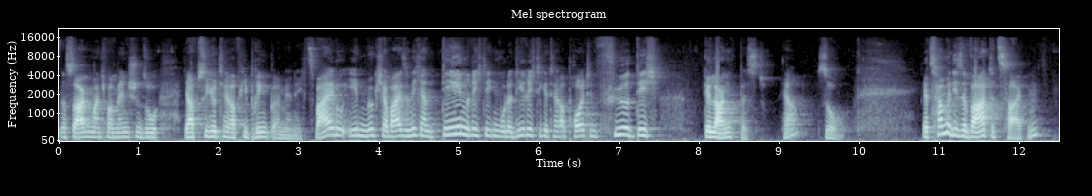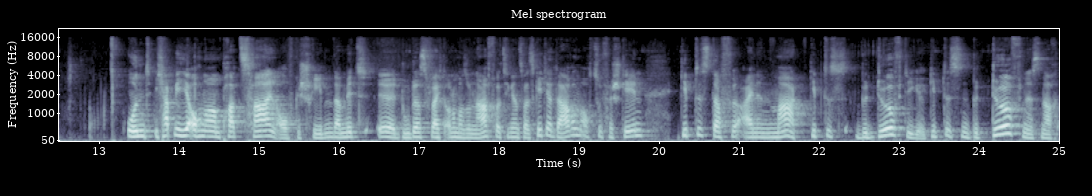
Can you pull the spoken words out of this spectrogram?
das sagen manchmal Menschen so, ja, Psychotherapie bringt bei mir nichts, weil du eben möglicherweise nicht an den richtigen oder die richtige Therapeutin für dich gelangt bist. Ja, so. Jetzt haben wir diese Wartezeiten. Und ich habe mir hier auch noch ein paar Zahlen aufgeschrieben, damit äh, du das vielleicht auch noch mal so nachvollziehen kannst, weil es geht ja darum, auch zu verstehen, gibt es dafür einen Markt, gibt es Bedürftige, gibt es ein Bedürfnis nach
